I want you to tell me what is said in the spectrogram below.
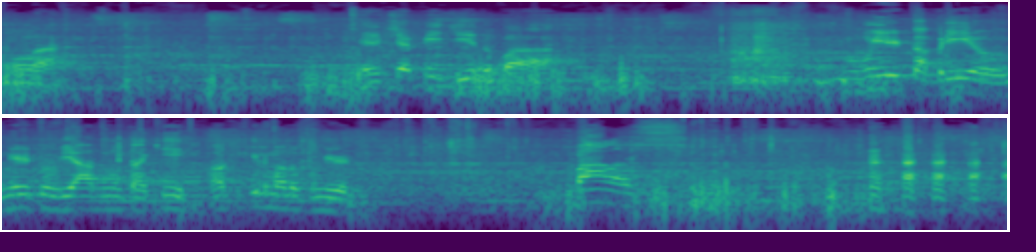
Vamos lá. Ele tinha pedido pra o Mirto abrir, o Mirto viado não tá aqui. Olha o que, que ele mandou pro Mirto. Balas.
